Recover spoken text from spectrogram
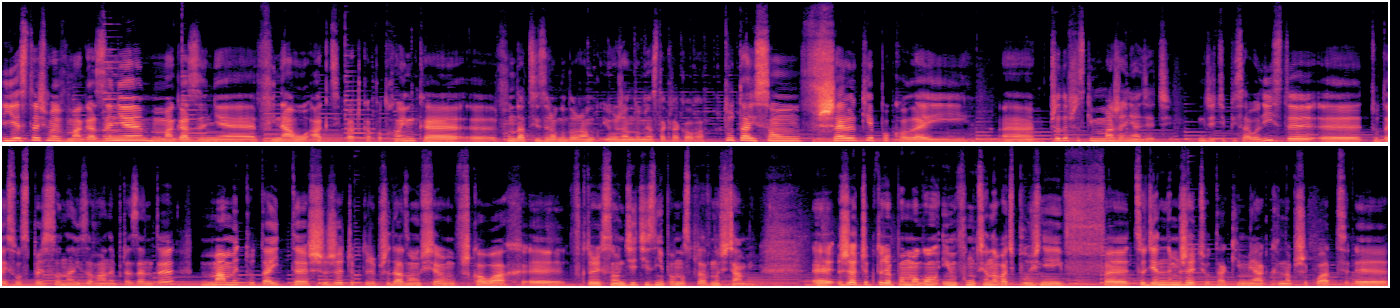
Jesteśmy w magazynie, magazynie finału akcji Paczka pod choinkę y, Fundacji Z Rąk do Rąk i Urzędu Miasta Krakowa. Tutaj są wszelkie po kolei, e, przede wszystkim marzenia dzieci. Dzieci pisały listy, e, tutaj są spersonalizowane prezenty. Mamy tutaj też rzeczy, które przydadzą się w szkołach, e, w których są dzieci z niepełnosprawnościami. E, Rzeczy, które pomogą im funkcjonować później w e, codziennym życiu, takim jak na przykład e,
